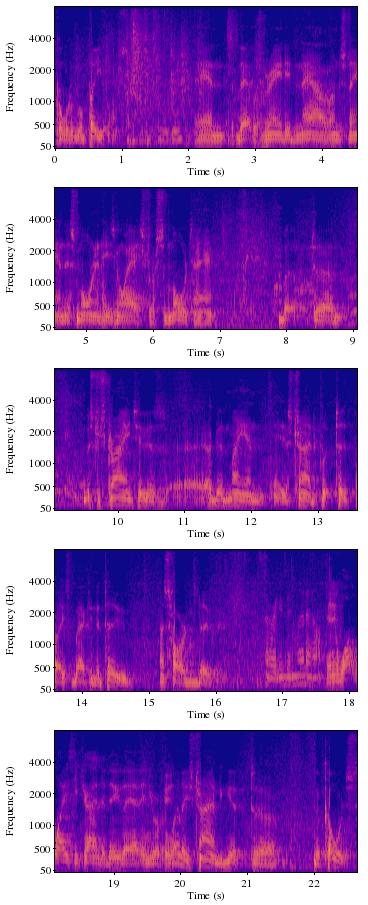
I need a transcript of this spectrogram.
Court of Appeals. And that was granted, and now I understand this morning he's going to ask for some more time. But um, Mr. Strange, who is uh, a good man, is trying to put toothpaste back in the tube. That's hard to do. It's already been let out. And in what way is he trying to do that, in your opinion? Well, he's trying to get uh, the courts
